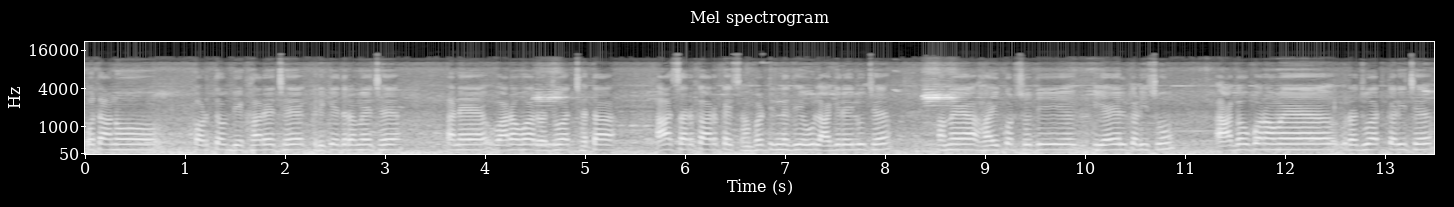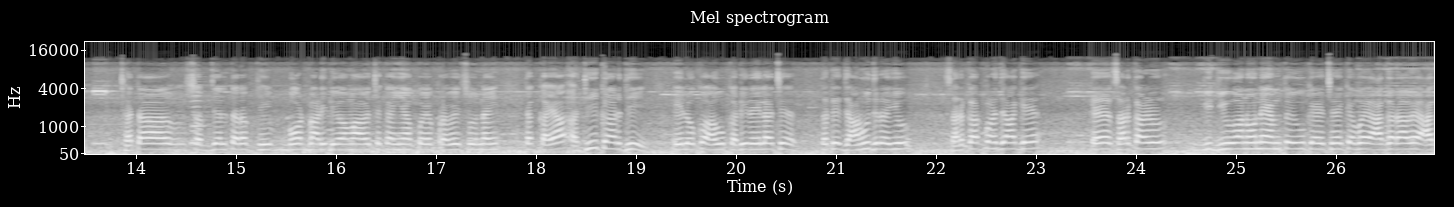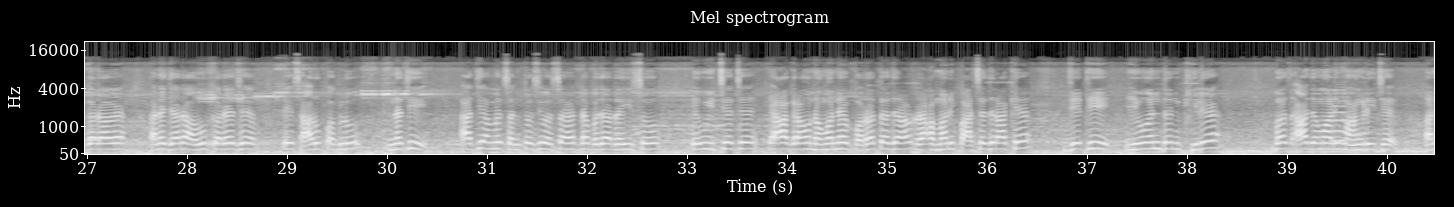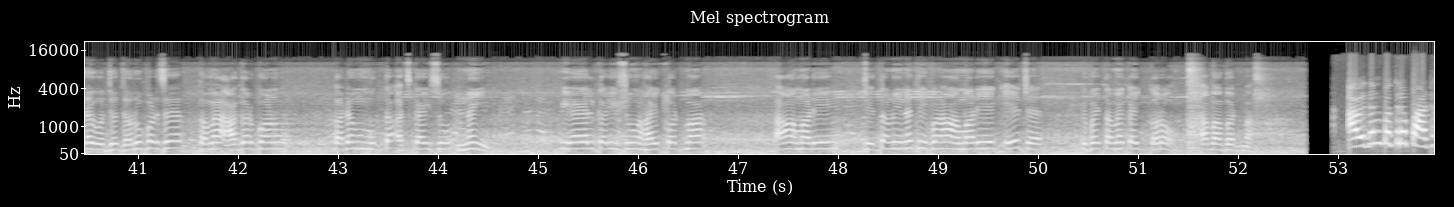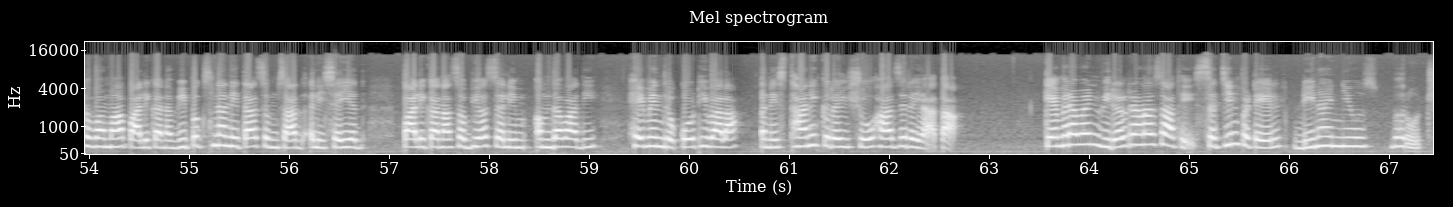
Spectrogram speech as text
પોતાનું કર્તવ્ય દેખાડે છે, ક્રિકેટ રમે છે અને વારંવાર રજૂઆત છતાં આ સરકાર કંઈ સાંભળતી નથી એવું લાગી રહેલું છે. અમે હાઈકોર્ટ સુધી પીઆઈએલ કરીશું. આગળ પણ અમે રજૂઆત કરી છે. છતાં સબજેલ તરફથી બોર્ડ મારી દેવામાં આવે છે કે અહીંયા કોઈ પ્રવેશવું નહીં. તો કયા અધિકારથી એ લોકો આવું કરી રહેલા છે તો તે જાણવું જ રહ્યું. સરકાર પણ જાગે કે સરકાર યુવાનોને એમ તો એવું કહે છે કે ભાઈ આગળ આવે આગળ આવે અને જ્યારે આવું કરે છે તે સારું પગલું નથી. આથી અમે સંતોષી વસાહતના બધા રહીશો એવું ઈચ્છે છે કે આ ગ્રાઉન્ડ અમને પરત જ અમારી પાસે જ રાખે, જેથી યુવનધન ખીલે. બસ આ જ અમારી માંગણી છે. અને જો જરૂર પડશે તો અમે આગળ પણ કદમ મૂકતા અચકાઈશું નહીં. પીઆઈએલ કરીશું હાઈકોર્ટમાં. આ અમારી ચેતવણી નથી, પણ આ અમારી એક એ છે કે ભાઈ તમે કંઈક કરો આ બાબતમાં. આવેદનપત્ર પાઠવવામાં પાલિકાના વિપક્ષના નેતા શમસાદ અલી સૈયદ, પાલિકાના સભ્ય સલીમ અમદાવાદી, હેમેન્દ્ર કોઠીવાલા અને સ્થાનિક રહીશો હાજર રહ્યા હતા. કેમેરામેન વિરલ રાણા સાથે Sachin Patel, D nine news Bharuch.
